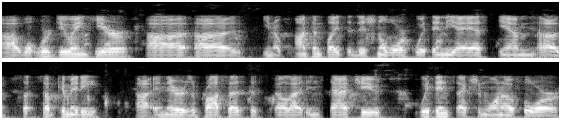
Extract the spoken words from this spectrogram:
Uh, what we're doing here, uh, uh, you know, contemplates additional work within the ASTM uh, su subcommittee, uh, and there is a process that's spelled out in statute within Section 104 uh,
